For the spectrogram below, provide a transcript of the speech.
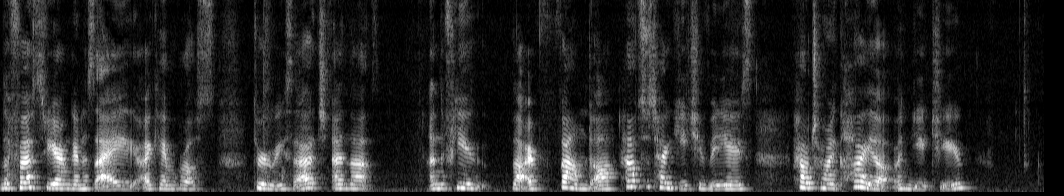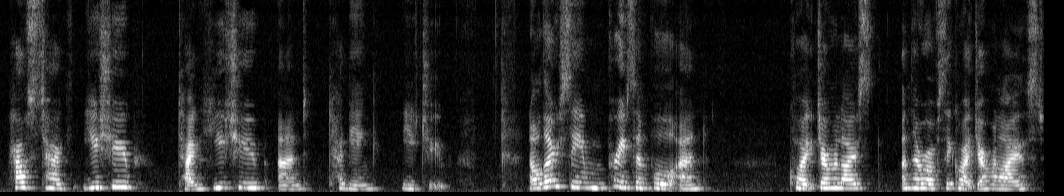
the first few I'm going to say I came across through research, and that, and the few that I've found are how to tag YouTube videos, how to rank higher on YouTube, how to tag YouTube, tag YouTube, and tagging YouTube. Now those seem pretty simple and quite generalised, and they're obviously quite generalised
